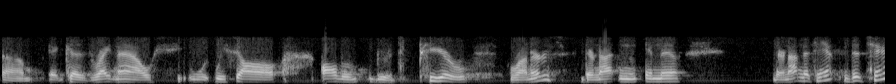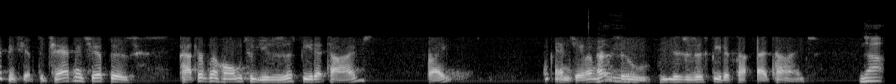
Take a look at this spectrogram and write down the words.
because um, right now we saw all the pure runners. They're not in, in the they're not in the, champ, the championship. The championship is Patrick Mahomes, who uses his feet at times, right, and Jalen Hurts, who uses his feet at, at times. Now,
